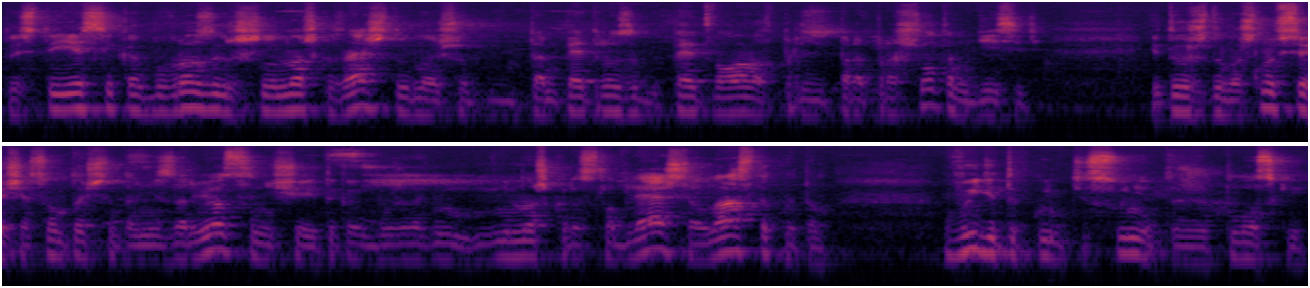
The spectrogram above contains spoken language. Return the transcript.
То есть ты если как бы в розыгрыше немножко, знаешь, думаешь, вот там 5, розыг... 5 валанов про- про- прошло, там 10, и ты уже думаешь, ну все, сейчас он точно там не взорвется, ничего, и ты как бы уже так немножко расслабляешься, а у нас такой там выйдет и какой-нибудь и сунет э, плоский,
